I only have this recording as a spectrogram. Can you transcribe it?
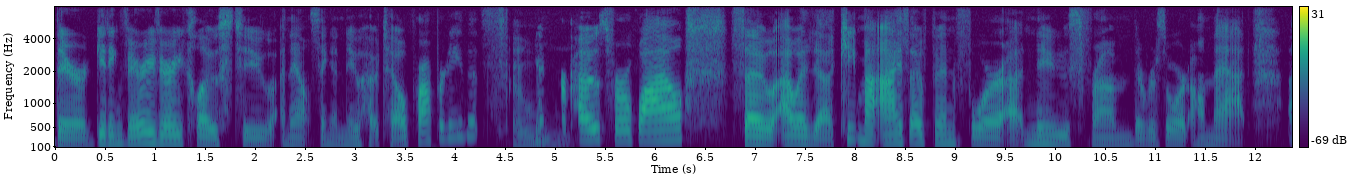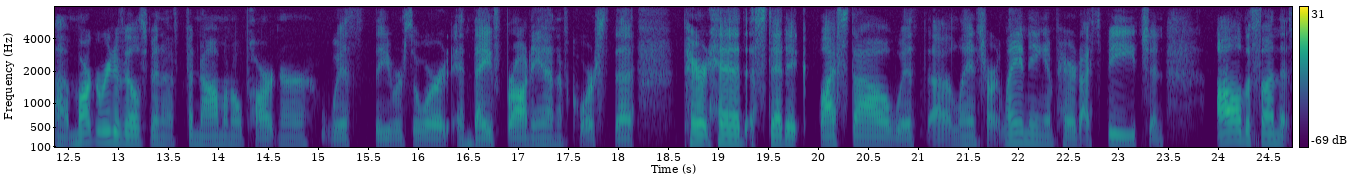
they're getting very, very close to announcing a new hotel property that's been Oh. proposed for a while. So I would uh, keep my eyes open for uh, news from the resort on that. Uh, Margaritaville's been a phenomenal partner with the resort, and they've brought in, of course, the Parrot Head aesthetic lifestyle with uh, Land Shark Landing and Paradise Beach and all the fun that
